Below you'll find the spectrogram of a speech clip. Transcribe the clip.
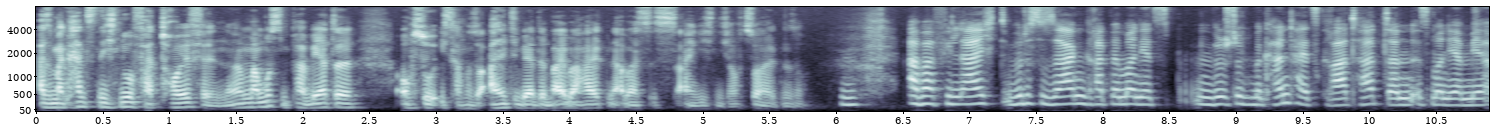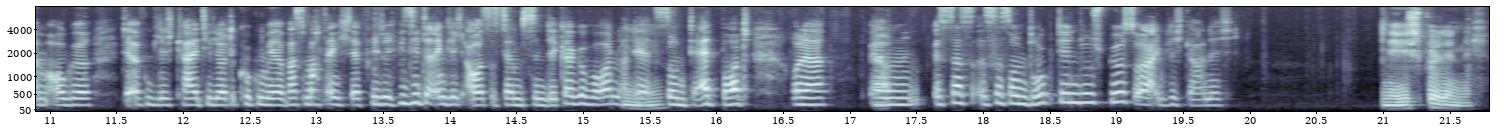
also man kann es nicht nur verteufeln. Ne? Man muss ein paar Werte, auch so, ich sag mal so alte Werte beibehalten, aber es ist eigentlich nicht aufzuhalten so. Mhm. Aber vielleicht würdest du sagen, gerade wenn man jetzt einen bestimmten Bekanntheitsgrad hat, dann ist man ja mehr im Auge der Öffentlichkeit. Die Leute gucken mehr, was macht eigentlich der Friedrich? Wie sieht er eigentlich aus? Ist er ein bisschen dicker geworden? Hat mhm. er jetzt so ein Dadbot? Oder ähm, ja. ist, das, ist das so ein Druck, den du spürst oder eigentlich gar nicht? Nee, ich spüre den nicht.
